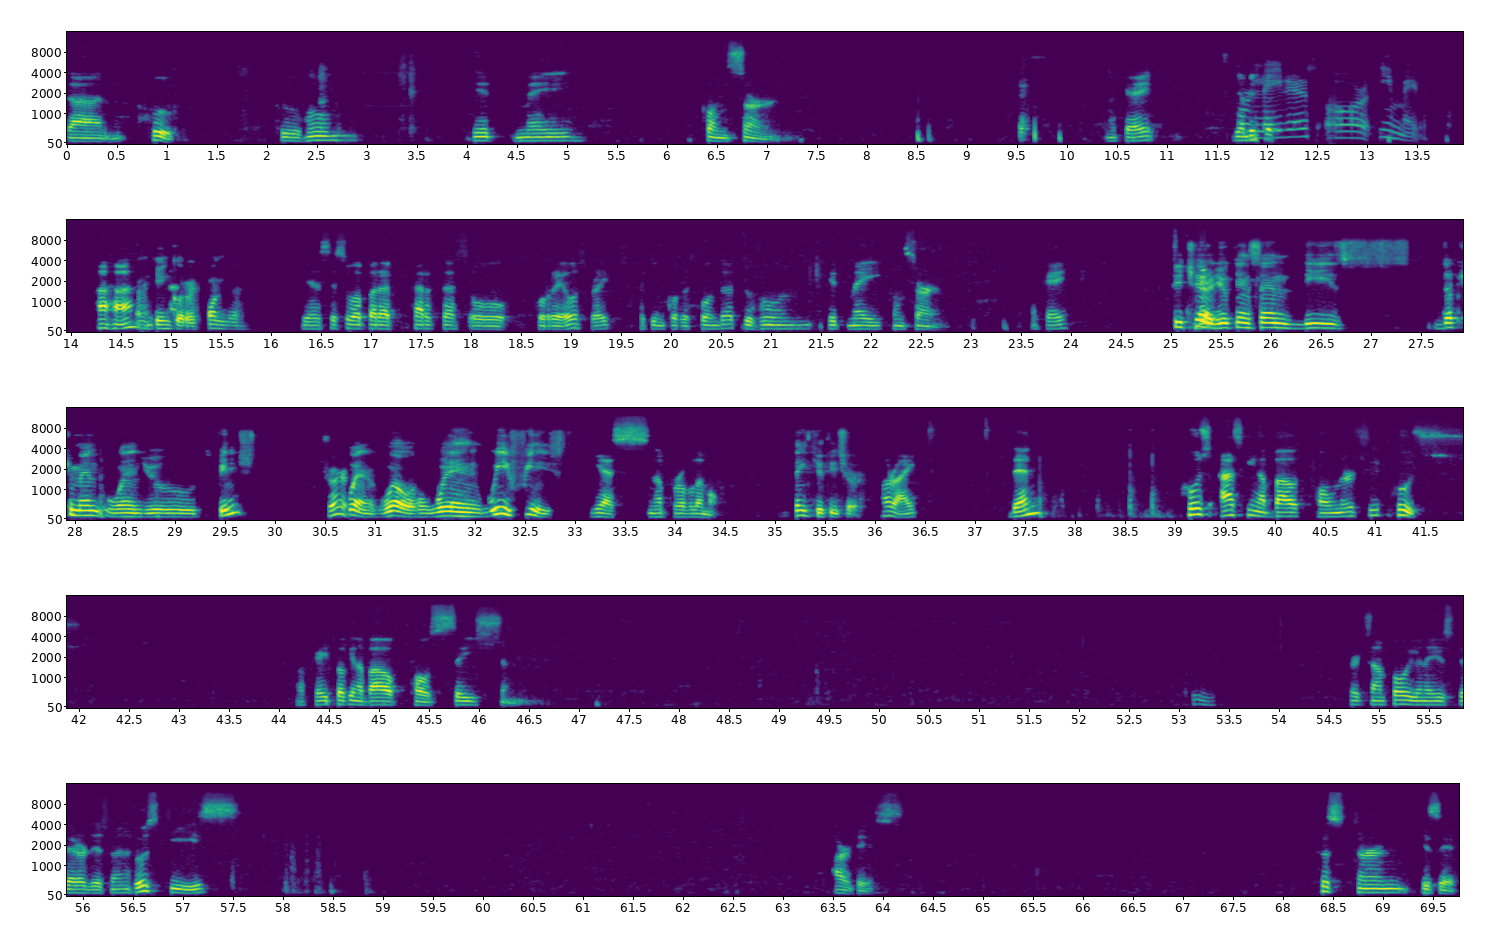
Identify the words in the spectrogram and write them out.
than who. To whom it may concern. Okay. ¿Ya For viste? letters or email. Ajá. A quien corresponda. Yes, eso va para cartas o correos, right? A quien corresponda, to whom it may concern. Okay. Teacher, you can send this document when you finished? Sure. When, well, when we finished. Yes, no problemo. Thank you, teacher. All right. Then, who's asking about ownership? Who's? Okay, talking about possession. For example, you're gonna use better this one. Whose keys are these? Whose turn is it?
